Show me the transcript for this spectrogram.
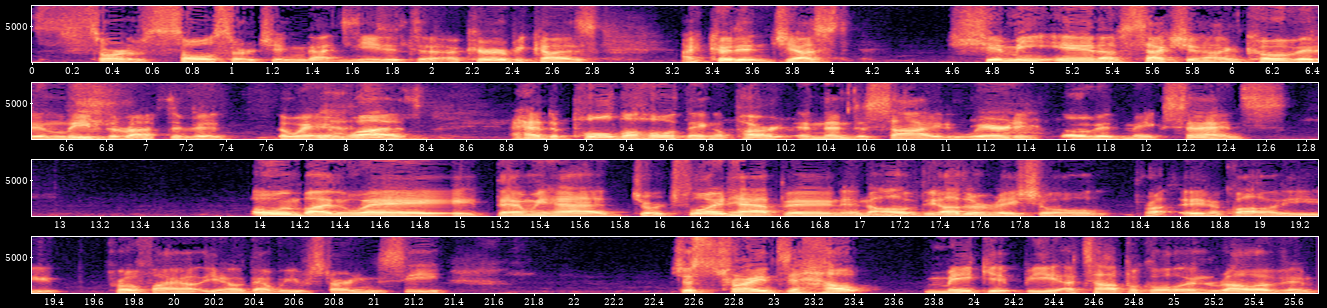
sort of soul searching that needed to occur because I couldn't just shimmy in a section on COVID and leave the rest of it the way yeah. it was. I had to pull the whole thing apart and then decide where did COVID make sense. Oh, and by the way, then we had George Floyd happen and all of the other racial inequality profile, you know, that we were starting to see just trying to help make it be a topical and relevant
